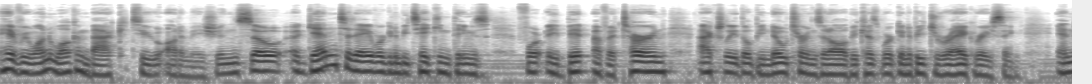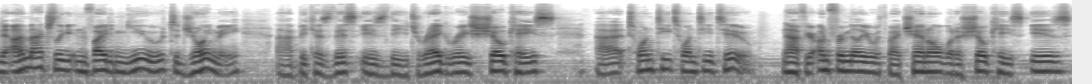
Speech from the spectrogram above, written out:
Hey everyone, welcome back to Automation. So again today we're going to be taking things for a bit of a turn. Actually there'll be no turns at all because we're going to be drag racing. And I'm actually inviting you to join me uh, because this is the Drag Race Showcase uh, 2022. Now, if you're unfamiliar with my channel, what a showcase is,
